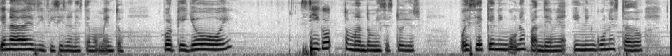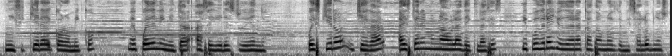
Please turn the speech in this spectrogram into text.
que nada es difícil en este momento, porque yo hoy Sigo tomando mis estudios, pues sé que ninguna pandemia y ningún estado, ni siquiera económico, me puede limitar a seguir estudiando, pues quiero llegar a estar en una aula de clases y poder ayudar a cada uno de mis alumnos.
